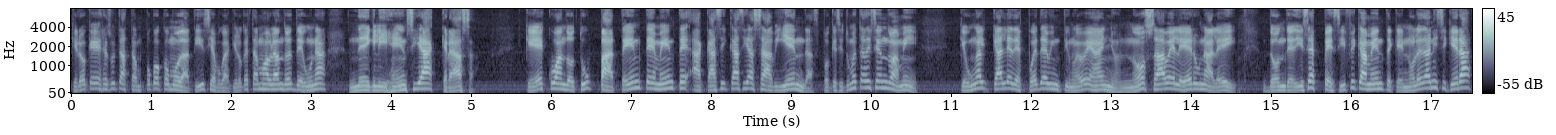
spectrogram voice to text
creo que resulta hasta un poco comodaticia, porque aquí lo que estamos hablando es de una negligencia crasa que es cuando tú patentemente a casi casi a sabiendas, porque si tú me estás diciendo a mí que un alcalde después de 29 años no sabe leer una ley donde dice específicamente que no le da ni siquiera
